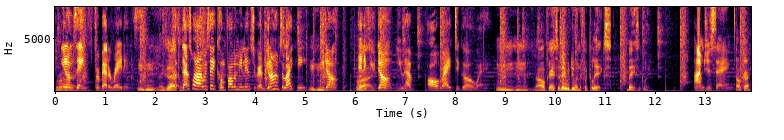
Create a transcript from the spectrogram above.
You know what I'm Mm-hmm. Saying? For better ratings. hmm exactly. That's why I always say, come follow me on Instagram. You don't have to like me. You don't. And Mm-hmm. If you don't, you have all right to go away. hmm Okay, so they were doing it for clicks, basically. I'm just saying. Okay.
